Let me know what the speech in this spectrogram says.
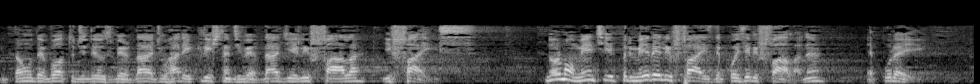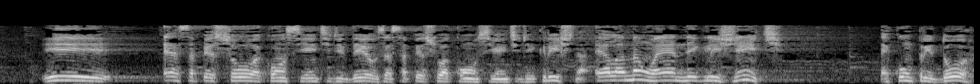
Então, o devoto de Deus de verdade, o Hare Krishna de verdade, ele fala e faz. Normalmente, primeiro ele faz, depois ele fala, né? É por aí. E essa pessoa consciente de Deus, essa pessoa consciente de Krishna, ela não é negligente, é cumpridor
